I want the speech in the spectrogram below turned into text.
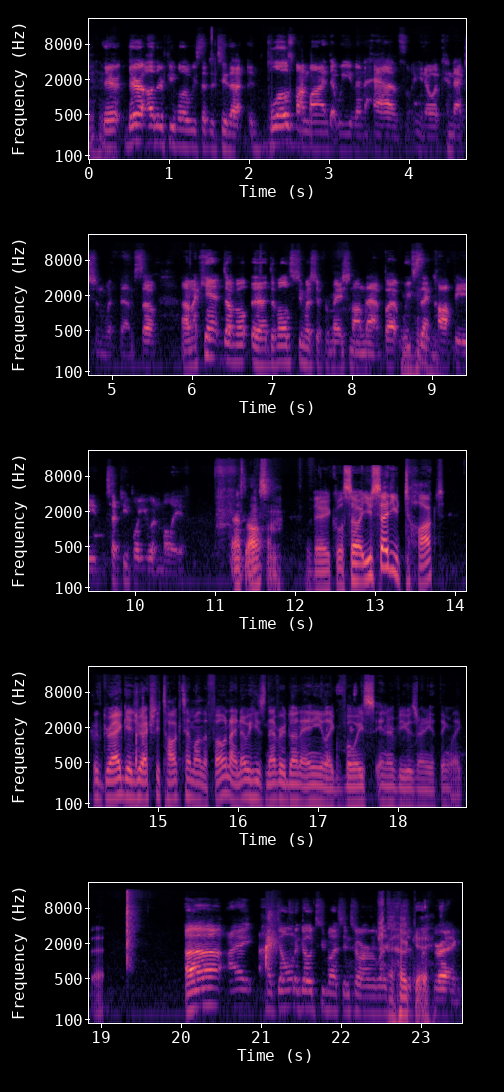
there there are other people that we sent it to that it blows my mind that we even have you know a connection with them. So um, I can't divul- uh, divulge too much information on that, but we've sent coffee to people you wouldn't believe. That's awesome. Very cool. So you said you talked with Greg. Did you actually talk to him on the phone? I know he's never done any like voice interviews or anything like that. Uh, I I don't want to go too much into our relationship okay. with Greg.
